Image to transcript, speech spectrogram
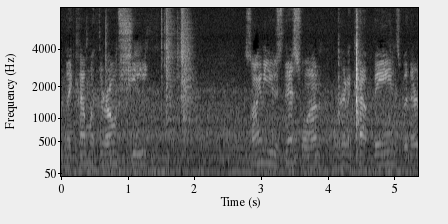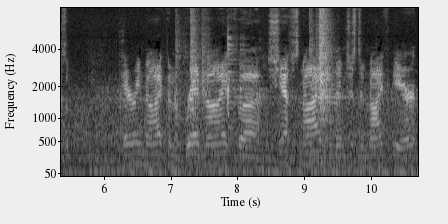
and they come with their own sheath. So I'm going to use this one. We're going to cut beans, but there's a paring knife and a bread knife, uh, chef's knife, and then just a knife here.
